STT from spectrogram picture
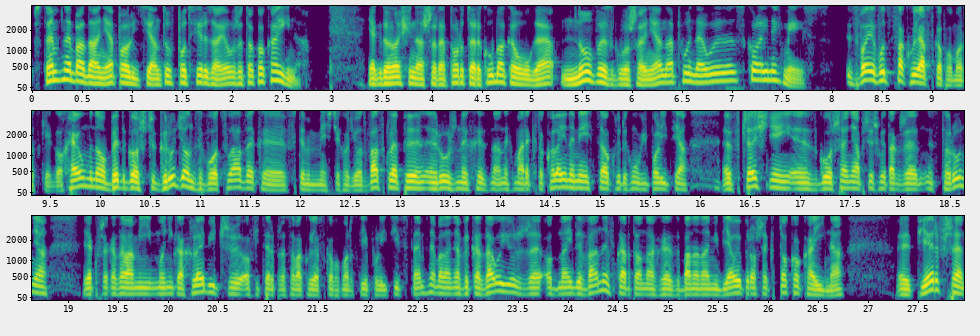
Wstępne badania policjantów potwierdzają, że to kokaina. Jak donosi nasz reporter Kuba Kaługa, nowe zgłoszenia napłynęły z kolejnych miejsc. Z województwa kujawsko-pomorskiego. Chełmno, Bydgoszcz, Grudziądz, Włocławek. W tym mieście chodzi o dwa sklepy różnych znanych marek. To kolejne miejsca, o których mówi policja. Wcześniej zgłoszenia przyszły także z Torunia. Jak przekazała mi Monika Chlebicz, oficer prasowa kujawsko-pomorskiej policji, wstępne badania wykazały już, że odnajdywany w kartonach z bananami biały proszek to kokaina. Pierwsze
